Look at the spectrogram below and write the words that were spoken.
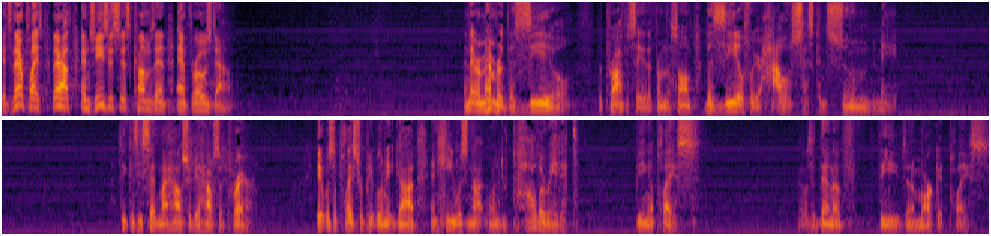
it's their place, their house, and Jesus just comes in and throws down. And they remembered the zeal, the prophecy that from the Psalm, the zeal for your house has consumed me. See, because he said, My house should be a house of prayer. It was a place for people to meet God, and he was not going to tolerate it being a place that was a den of thieves and a marketplace.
